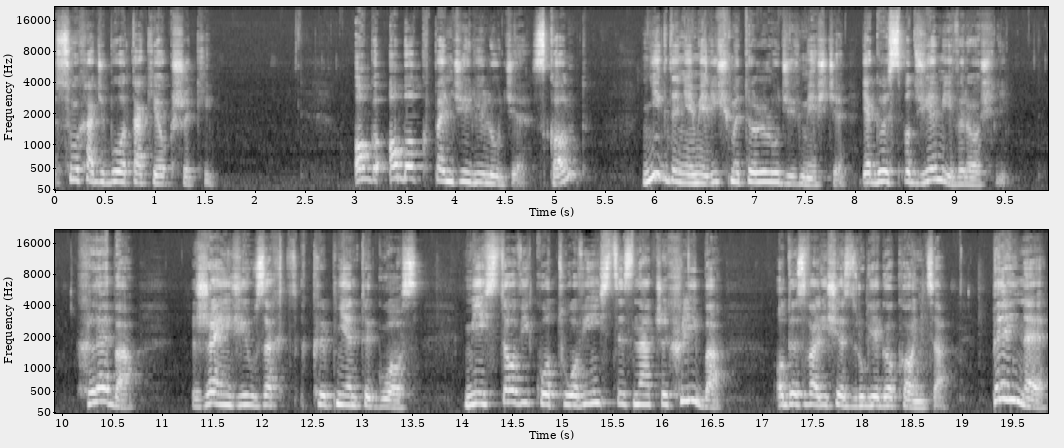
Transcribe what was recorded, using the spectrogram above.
słychać było takie okrzyki. Obok pędzili ludzie. Skąd? Nigdy nie mieliśmy tylu ludzi w mieście, jakby z podziemi wyrośli. Chleba! rzęził zachrypnięty głos. Miejscowi kłotłowińscy znaczy chliba, odezwali się z drugiego końca. Pynę!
